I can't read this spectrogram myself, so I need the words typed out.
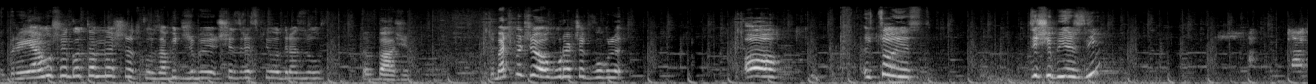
Dobra, ja muszę go tam na środku zabić, żeby się zrespił od razu w bazie. Zobaczmy, czy ogóreczek w ogóle... O! I co jest? Ty się bijesz z nim? Tak,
